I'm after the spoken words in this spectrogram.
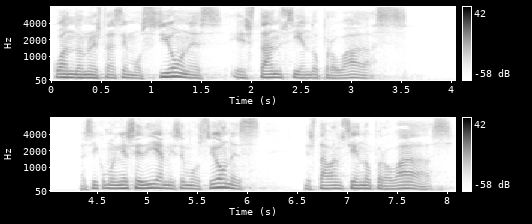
cuando nuestras emociones están siendo probadas. Así como en ese día mis emociones estaban siendo probadas.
